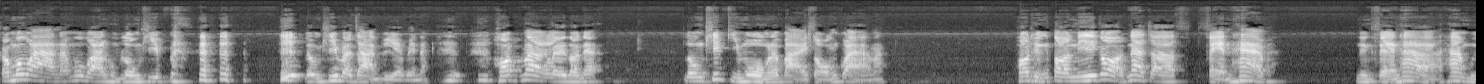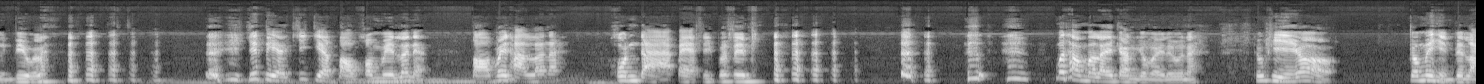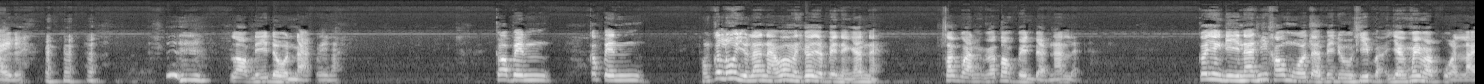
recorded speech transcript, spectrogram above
ก็เมื่อวานนะเมื่อวานผมลงคลิป ลงคลิปอาจารย์เบียร์ไปนะฮอตมากเลยตอนเนี้ย ลงคลิปกี่โมงนะบ่ายสองกว่ามาพอถึงตอนนี้ก็น่าจะแสนห้าหนึ่งแสนห้าห้าหมื่นวิวแล้วขี้เกียจขี้เกียจตอบคอมเมนต์แล้วเนี่ย ตอบไม่ทันแล้วนะคนด่าแปดสิบเปอร์เซ็นต์มาทำอะไรกันก็ไม่รู้นะ ทุกทีก็ ก็ไม่เห็นเป็นไรเลย รอบนี้โดนหนักเลยนะ ก็เป็นก็เป็น ผมก็รู้อยู่แล้วนะว่ามันก็จะเป็นอย่างนั้นนะสักวันก็ต้องเป็นแบบนั้นแหละ ก็ยังดีนะที่เขามัวแต่ไปดูคลิปอะยังไม่มาปวดไล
